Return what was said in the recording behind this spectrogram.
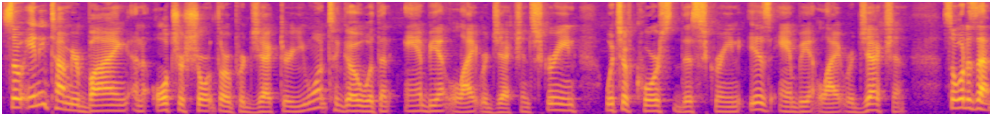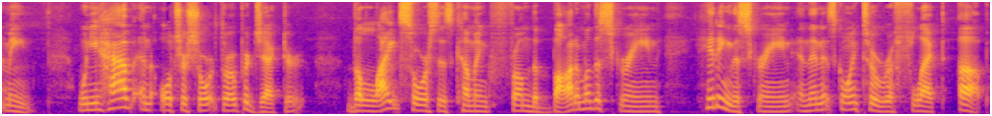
So anytime you're buying an ultra short throw projector, you want to go with an ambient light rejection screen, which of course this screen is ambient light rejection. So what does that mean? When you have an ultra short throw projector, the light source is coming from the bottom of the screen, hitting the screen, and then it's going to reflect up.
